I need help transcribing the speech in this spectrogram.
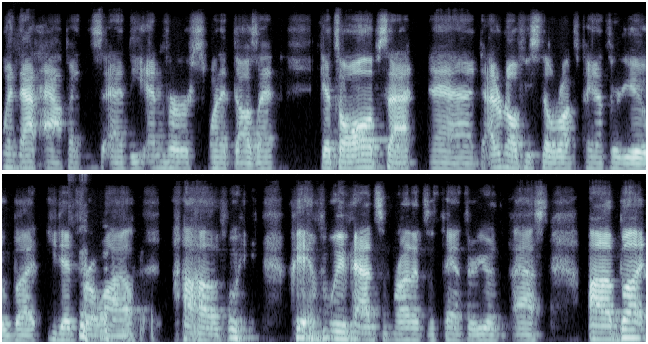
when that happens, and the inverse when it doesn't gets all upset. And I don't know if he still runs Panther U, but he did for a while. Uh, we we have we've had some run-ins with Panther U in the past, uh, but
